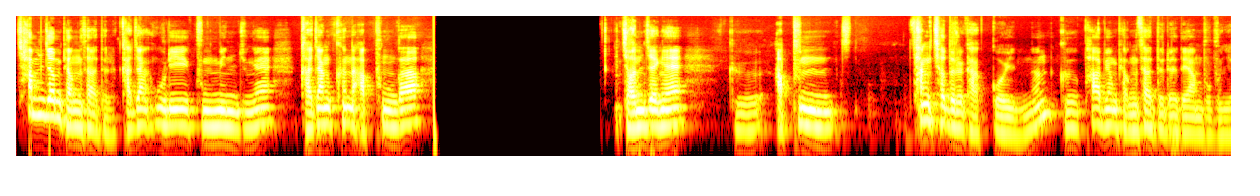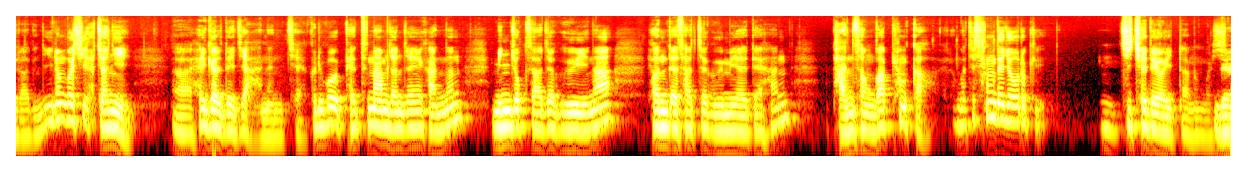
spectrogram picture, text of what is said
참전 병사들 가장 우리 국민 중에 가장 큰 아픔과 전쟁의 그 아픈 상처들을 갖고 있는 그 파병 병사들에 대한 부분이라든지 이런 것이 여전히 어, 해결되지 않은 채 그리고 베트남 전쟁에 갖는 민족사적 의의나 현대사적 의미에 대한 반성과 평가 이런 것이 상대적으로 기- 지체되어 있다는 네. 것이죠.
